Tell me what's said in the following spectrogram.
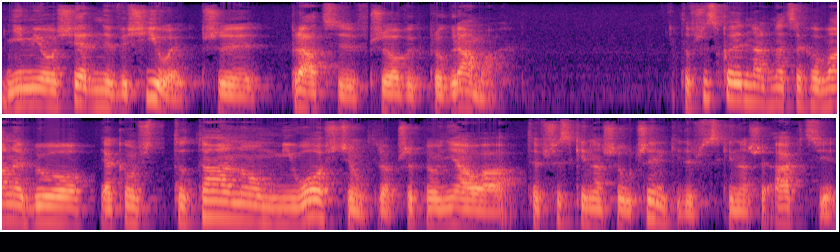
niemiłosierny wysiłek przy pracy przy owych programach. To wszystko jednak nacechowane było jakąś totalną miłością, która przepełniała te wszystkie nasze uczynki, te wszystkie nasze akcje.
